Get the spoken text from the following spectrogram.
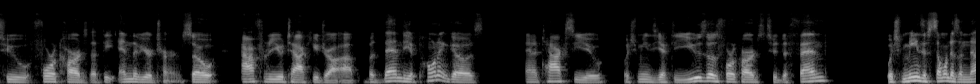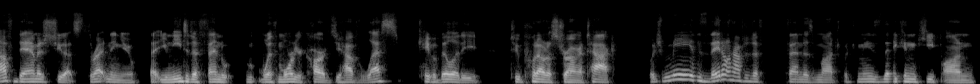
to four cards at the end of your turn. So after you attack you draw up. But then the opponent goes and attacks you which means you have to use those four cards to defend which means if someone does enough damage to you that's threatening you that you need to defend with more of your cards you have less capability to put out a strong attack which means they don't have to defend as much which means they can keep on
